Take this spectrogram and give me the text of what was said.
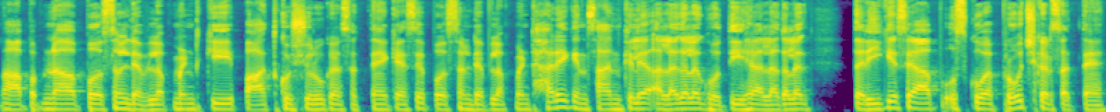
आप अपना पर्सनल डेवलपमेंट की पाथ को शुरू कर सकते हैं, कैसे पर्सनल डेवलपमेंट हर एक इंसान के लिए अलग अलग होती है अलग अलग तरीके से आप उसको अप्रोच कर सकते हैं।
